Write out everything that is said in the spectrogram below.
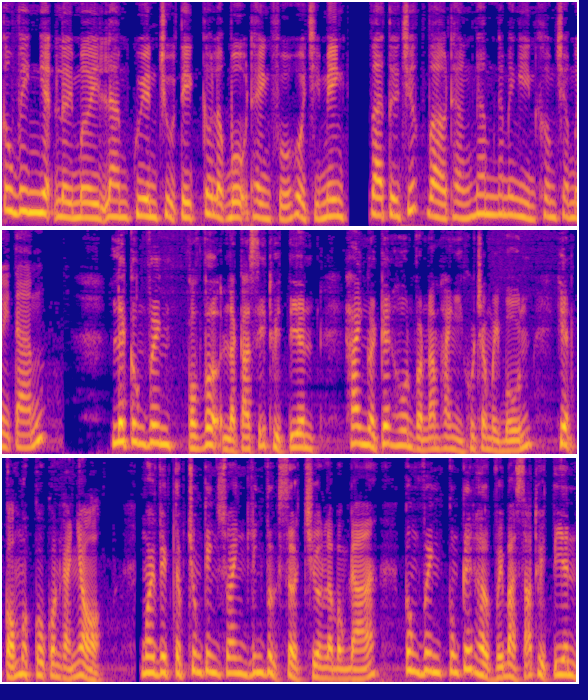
Công Vinh nhận lời mời làm quyền chủ tịch câu lạc bộ Thành phố Hồ Chí Minh và từ chức vào tháng 5 năm 2018. Lê Công Vinh có vợ là ca sĩ Thủy Tiên, hai người kết hôn vào năm 2014, hiện có một cô con gái nhỏ. Ngoài việc tập trung kinh doanh lĩnh vực sở trường là bóng đá, Công Vinh cũng kết hợp với bà xã Thủy Tiên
